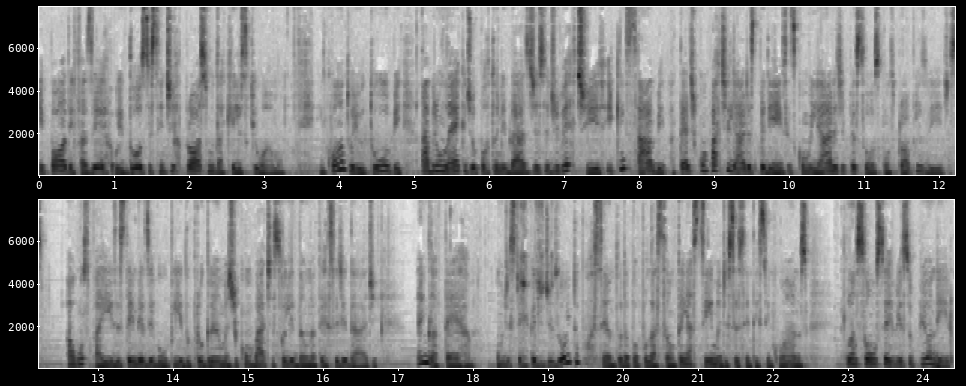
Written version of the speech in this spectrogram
e podem fazer o idoso se sentir próximo daqueles que o amam, enquanto o YouTube abre um leque de oportunidades de se divertir e, quem sabe, até de compartilhar experiências com milhares de pessoas com os próprios vídeos. Alguns países têm desenvolvido programas de combate à solidão na terceira idade. Na Inglaterra, onde cerca de 18% da população tem acima de 65 anos, lançou um serviço pioneiro,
